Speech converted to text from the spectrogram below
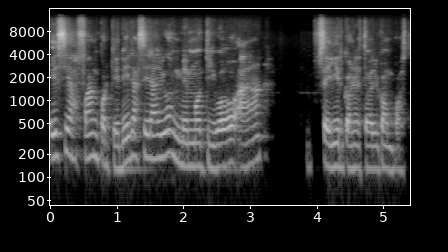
ese afán por querer hacer algo me motivó a seguir con esto del compost.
